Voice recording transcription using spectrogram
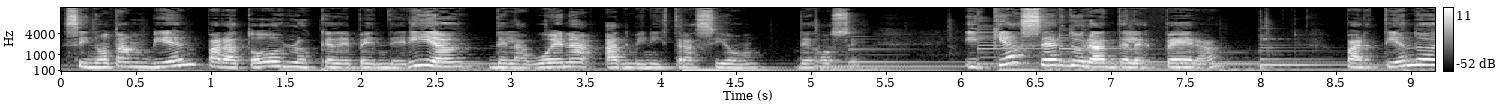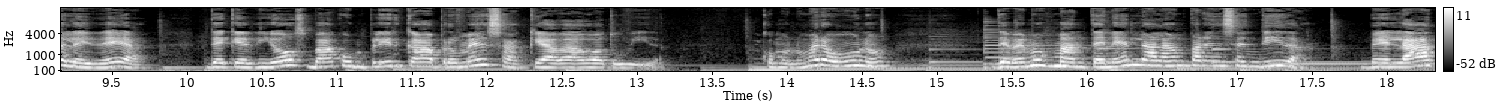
sino también para todos los que dependerían de la buena administración de José. ¿Y qué hacer durante la espera? Partiendo de la idea de que Dios va a cumplir cada promesa que ha dado a tu vida. Como número uno, debemos mantener la lámpara encendida. Velad,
